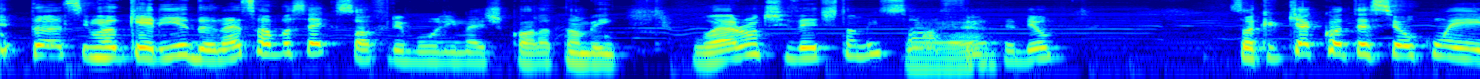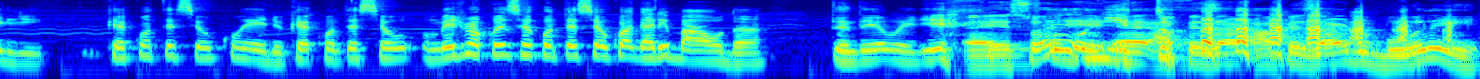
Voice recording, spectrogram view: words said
Então, assim, meu querido, não é só você que sofre bullying na escola também. O Aaron Tveit também sofre, É. entendeu? Só que o que aconteceu com ele? O que aconteceu com ele? O que aconteceu. A mesma coisa que aconteceu com a Garibalda. Entendeu? Ele. É isso aí. É, apesar, apesar do bullying,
